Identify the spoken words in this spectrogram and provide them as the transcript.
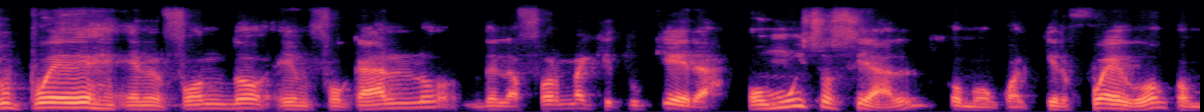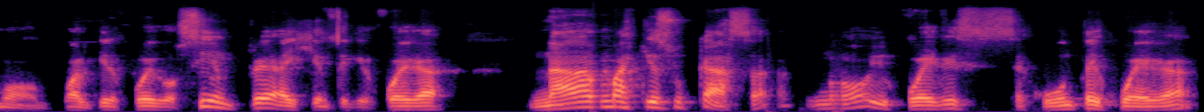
tú puedes en el fondo enfocarlo de la forma que tú quieras, o muy social, como cualquier juego, como cualquier juego simple. Hay gente que juega nada más que su casa, ¿no? Y juega y se junta y juega,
